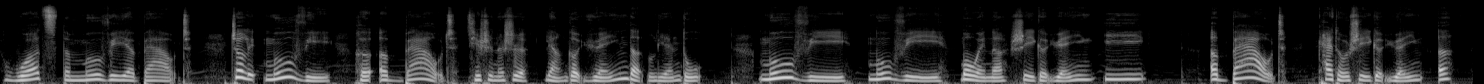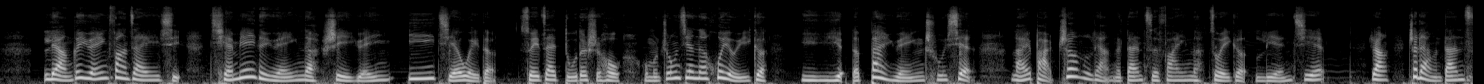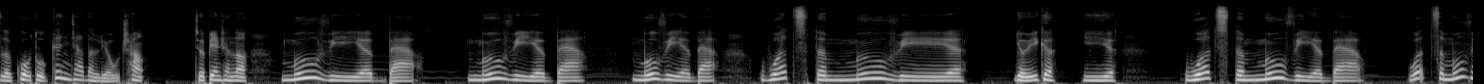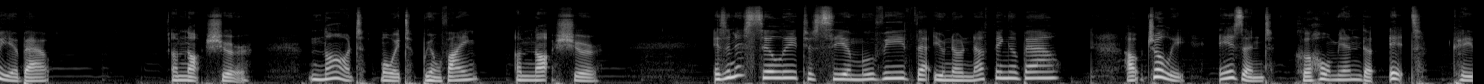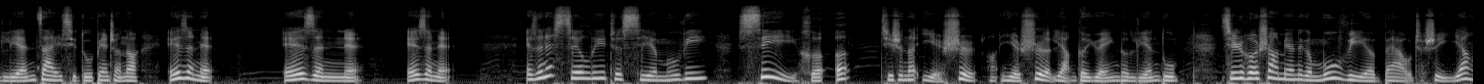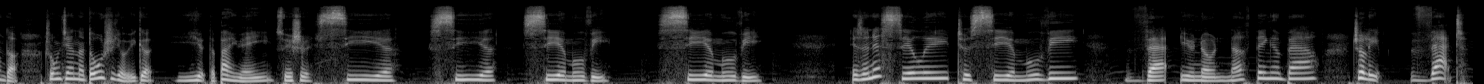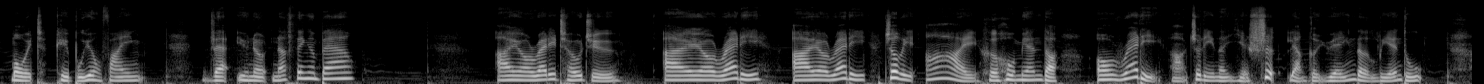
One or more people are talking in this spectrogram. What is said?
What's the movie about? 这里 movie 和 about 其实呢是两个元音的连读。movie movie 末尾呢是一个元音 e。about 开头是一个元音 a，两个元音放在一起，前面一个元音呢是以元音 e 结尾的，所以在读的时候，我们中间呢会有一个 y 的半元音出现，来把这两个单词发音呢做一个连接，让这两个单词的过渡更加的流畅，就变成了 movie about，movie about，movie about，what's the movie？有一个一。What's the movie about? What's the movie about? I'm not sure. Not 末尾不用发音。I'm not sure. Isn't it silly to see a movie that you know nothing about? 好，这里 isn't 和后面的 it 可以连在一起读，变成了 isn't it? Isn't it? Isn't it? Isn't it silly to see a movie? See 和 a 其实呢也是啊，也是两个元音的连读，其实和上面那个 movie about 是一样的，中间呢都是有一个 e 的半元音，所以是 see see see a movie see a movie。Isn't it silly to see a movie that you know nothing about？这里 that 末尾可以不用发音，that you know nothing about。I already told you. I already I already 这里 I 和后面的 already 啊，这里呢也是两个元音的连读。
